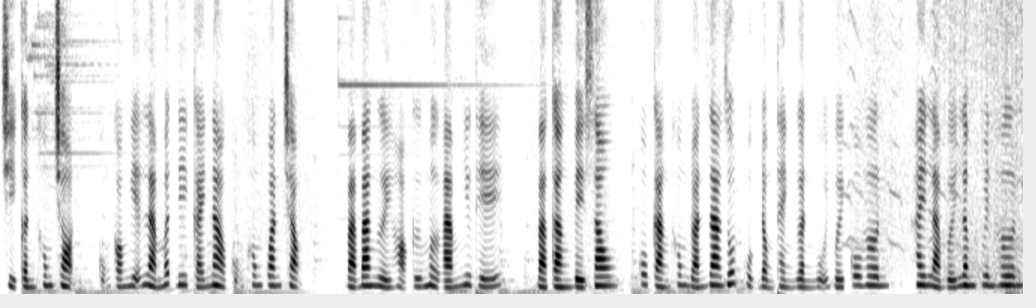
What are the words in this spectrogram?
Chỉ cần không chọn, cũng có nghĩa là mất đi cái nào cũng không quan trọng. Và ba người họ cứ mở ám như thế. Và càng về sau, cô càng không đoán ra rốt cuộc Đồng Thành gần gũi với cô hơn, hay là với Lâm Quyên hơn.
